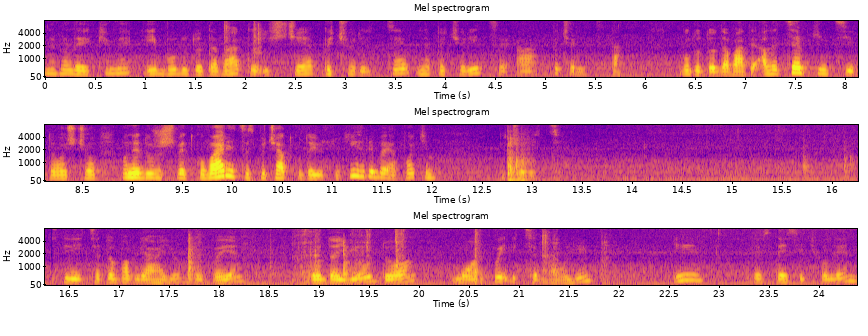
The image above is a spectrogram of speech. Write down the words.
невеликими і буду додавати іще печоріці. Не печоріці, а печоріці. Так, буду додавати. Але це в кінці, тому що вони дуже швидко варяться. Спочатку даю сухі гриби, а потім печоріці. Дивіться, додаю гриби, додаю до моркви і цибулі. І десь 10 хвилин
